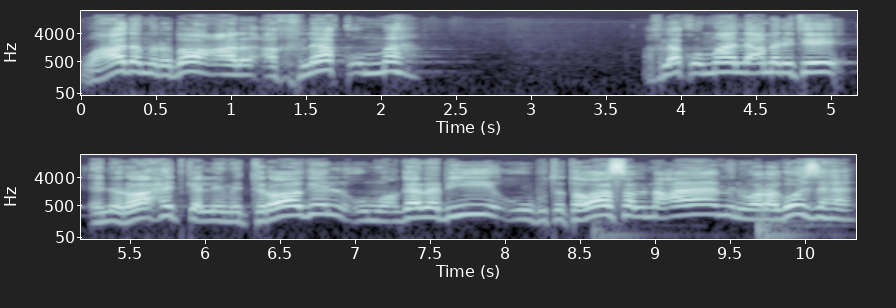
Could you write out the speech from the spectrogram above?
وعدم رضاها على أخلاق أمها. أخلاق امها اللي عملت إيه؟ اللي راحت كلمت راجل ومعجبة بيه وبتتواصل معاه من ورا جوزها.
